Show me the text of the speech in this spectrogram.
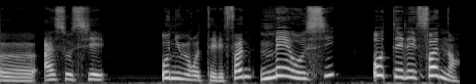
euh, associée au numéro de téléphone, mais aussi au téléphone.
